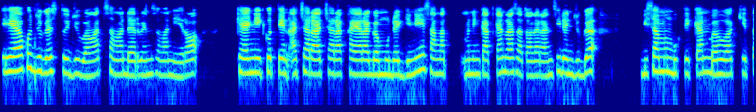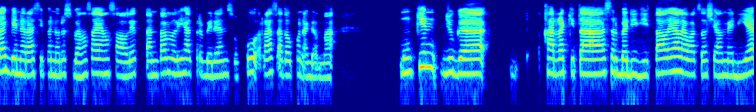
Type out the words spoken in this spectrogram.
Iya, aku juga setuju banget sama Darwin sama Niro. Kayak ngikutin acara-acara kayak Raga Muda gini sangat meningkatkan rasa toleransi dan juga bisa membuktikan bahwa kita generasi penerus bangsa yang solid tanpa melihat perbedaan suku, ras, ataupun agama. Mungkin juga karena kita serba digital ya lewat sosial media,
